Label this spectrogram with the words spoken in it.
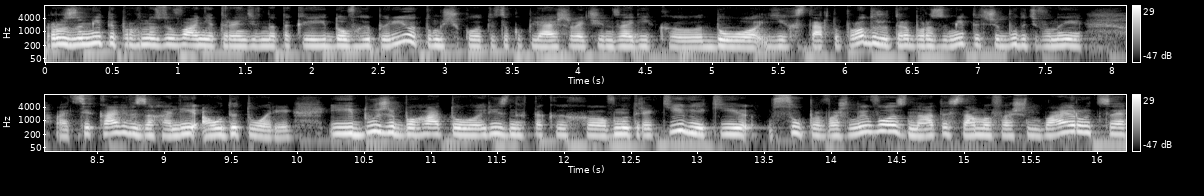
розуміти прогнозування трендів на такий довгий період, тому що коли ти закупляєш речі за рік е, до їх старту продажу, треба розуміти, чи будуть вони цікаві взагалі аудиторії. І дуже багато різних таких е, внутряків, які супер важливо знати саме фешн-байеру. Це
